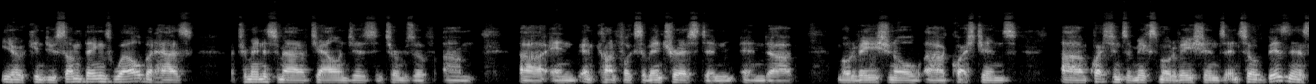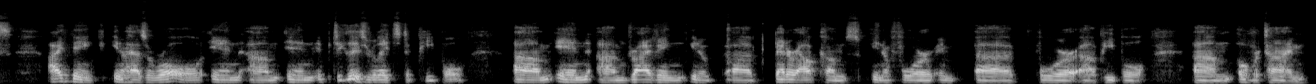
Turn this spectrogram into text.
you know can do some things well but has a tremendous amount of challenges in terms of um, uh, and and conflicts of interest and and uh, motivational uh, questions, um, questions of mixed motivations, and so business, I think, you know, has a role in um, in, particularly as it relates to people. Um, in um, driving, you know, uh, better outcomes, you know, for uh, for uh, people um, over time,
